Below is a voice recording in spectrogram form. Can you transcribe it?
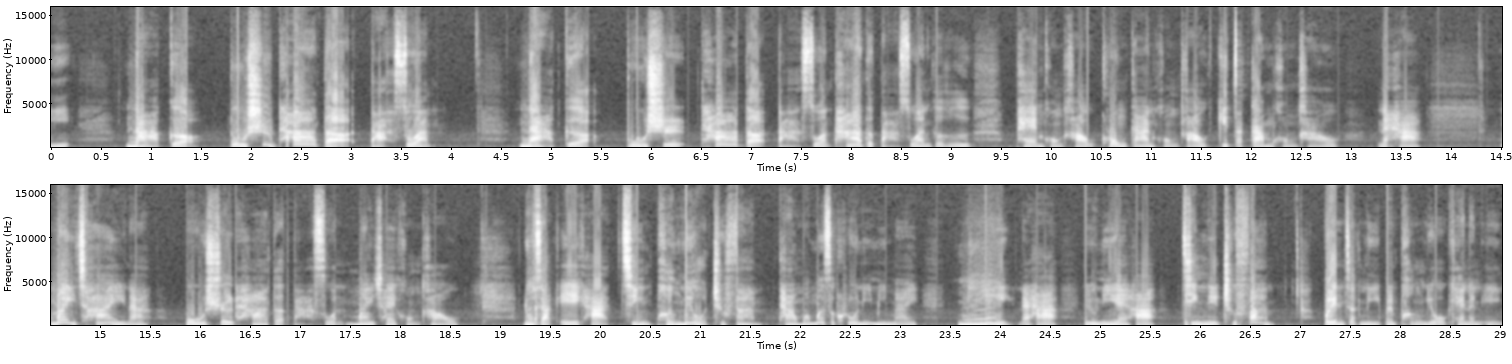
นี้哪个不是他的打算哪个 不是他的打算他的打算ก็คือ แผนของเขาโครงการของเขากิจกรรมของเขานะคะ ไม่ใช่นะ不是他的打算ไม่ใช่ของเขา ดูจาก A ค่ะ请朋友吃饭ถามว่าเมื่อสักครู่นี้มีไหม มีนะคะ อยู่นี่ไงคะ请你吃饭เปลี่ยนจากหนีเป็นเพิงโยแค่นั้นเอง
